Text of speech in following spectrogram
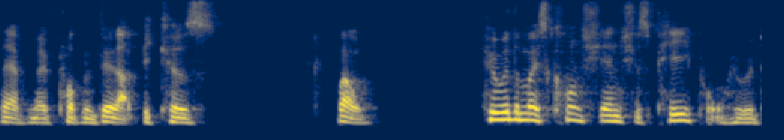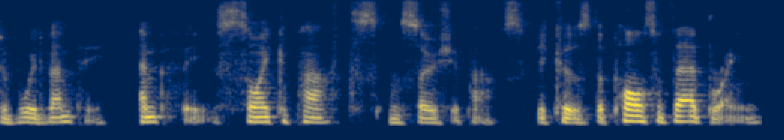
they have no problem doing that because, well, who are the most conscientious people who are devoid of empathy? Empathy, psychopaths and sociopaths, because the part of their brain,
